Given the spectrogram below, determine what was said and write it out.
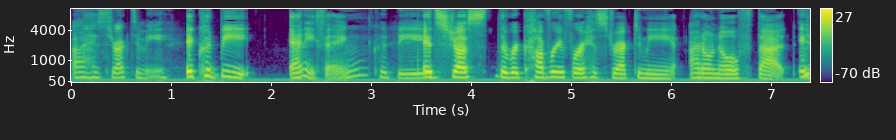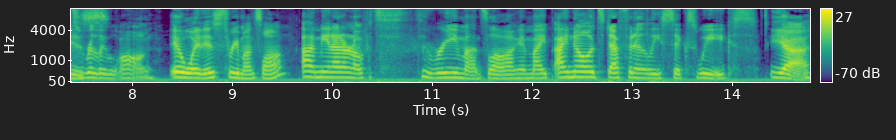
a hysterectomy. It could be anything. Could be. It's just the recovery for a hysterectomy. I don't know if that it's is- really long. Oh, it is 3 months long. I mean, I don't know if it's three months long. It might. I know it's definitely six weeks. Yeah.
